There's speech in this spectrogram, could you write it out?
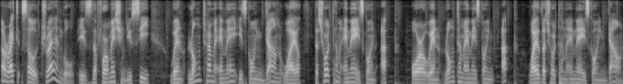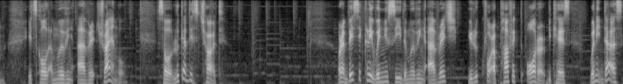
Alright, so triangle is the formation you see when long-term MA is going down while the short-term MA is going up or when long-term MA is going up while the short-term MA is going down. It's called a moving average triangle. So look at this chart. Alright, basically when you see the moving average, you look for a perfect order because when it does,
